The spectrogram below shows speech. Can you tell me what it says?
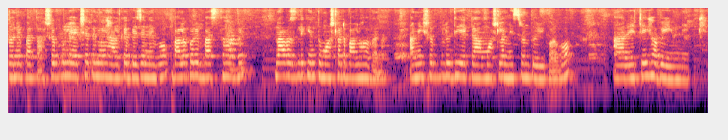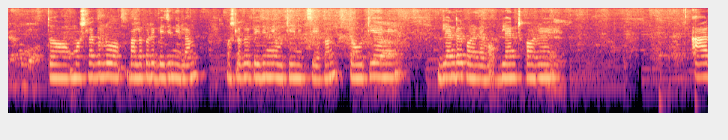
ধনে পাতা। সবগুলো একসাথে আমি হালকা ভেজে নেব। ভালো করে বাছতে হবে। না বাজলে কিন্তু মশলাটা ভালো হবে না। আমি সবগুলো দিয়ে একটা মশলা মিশ্রণ তৈরি করব। আর এটাই হবে ইউনিক তো মশলাগুলো ভালো করে ভেজে নিলাম। মশলাগুলো ভেজে নিয়ে উঠিয়ে নিচ্ছি এখন। তো উঠিয়ে আমি ব্লেন্ডার করে নেব। ব্লেন্ড করে আর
